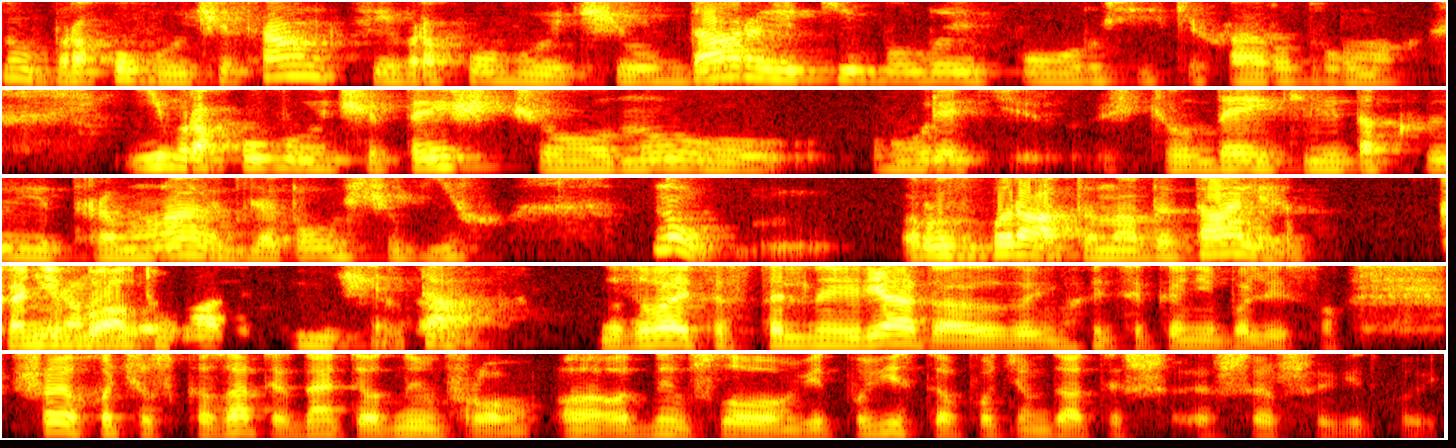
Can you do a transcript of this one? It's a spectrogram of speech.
Ну, враховуючи санкції, враховуючи удари, які були по російських аеродромах, і враховуючи те, що ну говорять, що деякі літаки тримають для того, щоб їх ну розбирати на деталі Канібали. Так. Називається стальний ряд, а займається канібалістом. Що я хочу сказати, знаєте, одним фро- е, одним словом відповісти, а потім дати ширшу відповідь.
